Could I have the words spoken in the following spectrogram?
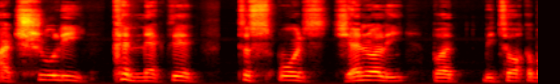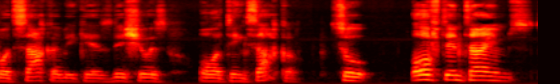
are truly connected to sports generally, but we talk about soccer because this show is all things soccer. So, oftentimes,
